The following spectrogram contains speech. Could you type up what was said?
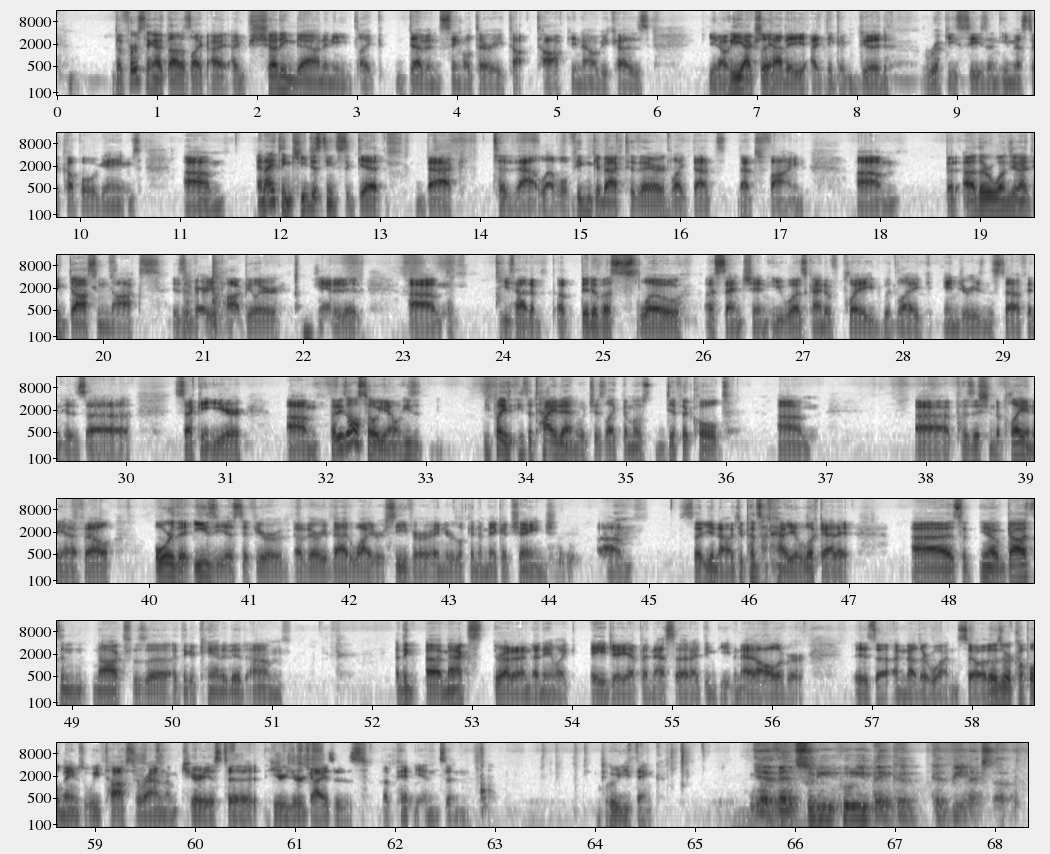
the first thing I thought is like I, am shutting down any like Devin Singletary talk, talk, you know, because you know he actually had a I think a good rookie season. He missed a couple of games, um, and I think he just needs to get back to that level. If he can get back to there, like that's that's fine. Um, but other ones, you know, I think Dawson Knox is a very popular candidate. Um, he's had a, a bit of a slow ascension. He was kind of plagued with like injuries and stuff in his uh, second year. Um, but he's also, you know, he's he plays he's a tight end, which is like the most difficult um, uh, position to play in the NFL, or the easiest if you're a, a, very bad wide receiver and you're looking to make a change. Um, so you know, it depends on how you look at it. Uh, so you know, Dawson Knox was a I think a candidate. Um, I think uh, Max threw out a, a, name like AJ Epenesa, and I think even Ed Oliver is a, another one. So those are a couple names we tossed around. And I'm curious to hear your guys' opinions and who you think. Yeah, Vince, who do you who do you think could could be next up?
